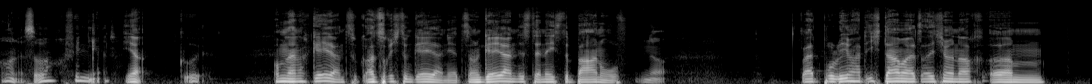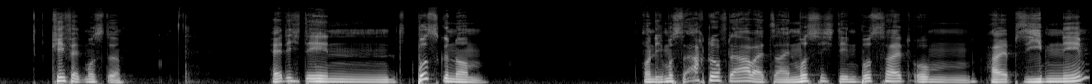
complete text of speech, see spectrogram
oh, das ist aber raffiniert. Ja. Cool. Um dann nach Geldern zu also Richtung Geldern jetzt. Und Geldern ist der nächste Bahnhof. Ja. Weil das Problem hatte ich damals, als ich mal nach ähm, Krefeld musste. Hätte ich den Bus genommen und ich musste 8 Uhr auf der Arbeit sein, musste ich den Bus halt um halb sieben nehmen,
